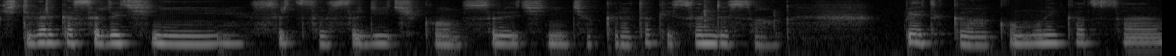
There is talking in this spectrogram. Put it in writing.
Čtverka srdeční, srdce, srdíčko, srdeční čakra, taky 70. Pětka komunikace,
